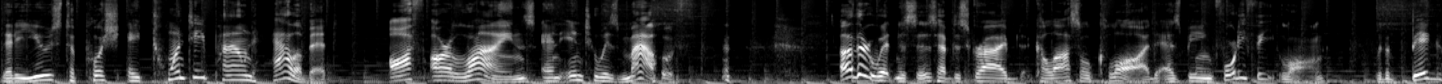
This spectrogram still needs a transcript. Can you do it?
that he used to push a 20 pound halibut off our lines and into his mouth. Other witnesses have described Colossal Claude as being 40 feet long, with a big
